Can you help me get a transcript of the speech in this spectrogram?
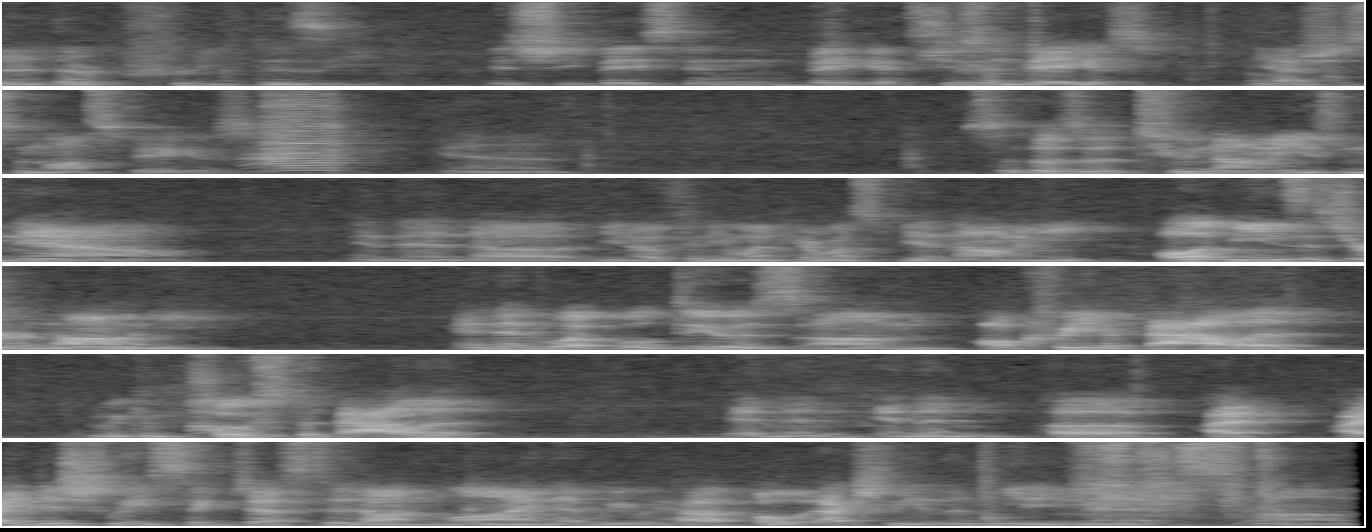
they're, they're pretty busy. Is she based in Vegas? She's in Vegas, yeah, she's in Las Vegas, and, so those are the two nominees now. And then, uh, you know, if anyone here wants to be a nominee, all it means is you're a nominee. And then what we'll do is, um, I'll create a ballot, and we can post the ballot. And then, and then, uh, I, I initially suggested online that we would have, oh, actually in the meeting minutes, um,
